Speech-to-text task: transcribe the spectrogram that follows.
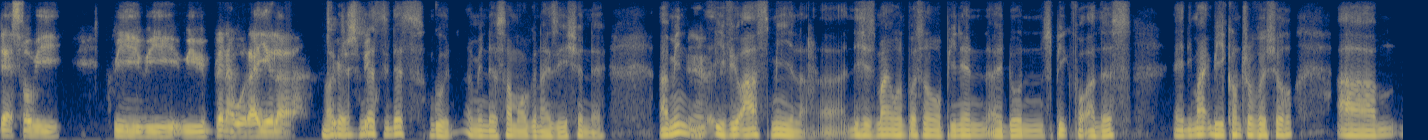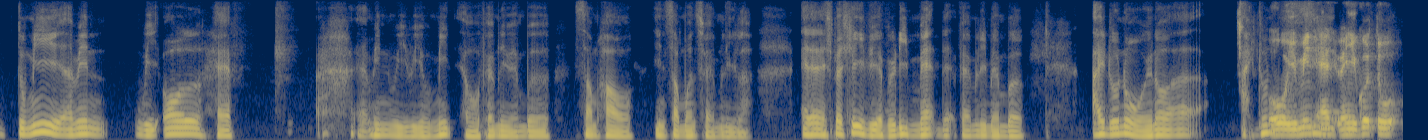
that's how we we we we plan our raya lah so Okay, speak. that's that's good. I mean, there's some organization there. I mean, Yeah. if you ask me, lah, uh, this is my own personal opinion. I don't speak for others, and it might be controversial. Um, to me, I mean, we all have. I mean, we will meet our family member somehow in someone's family, lah. And then especially if you have already met that family member, I don't know, you know, uh, I don't. oh you mean at, when you go to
